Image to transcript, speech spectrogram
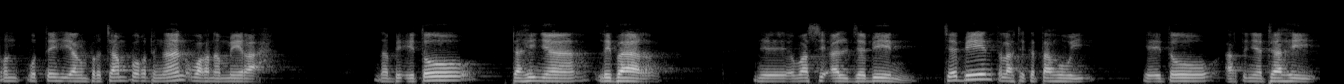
non putih yang bercampur dengan warna merah. Nabi itu dahinya lebar, wasi al jabin Jabin telah diketahui, yaitu artinya dahi.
